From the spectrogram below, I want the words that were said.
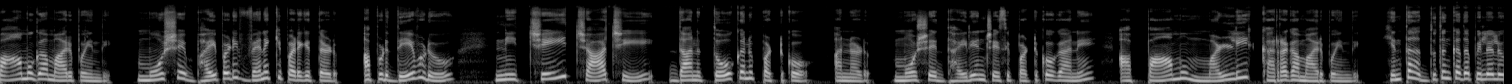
పాముగా మారిపోయింది. మోషే భయపడి వెనక్కి పడగెత్తాడు. అప్పుడు దేవుడు నీ చేయి చాచి దాని తోకను పట్టుకో అన్నాడు. మోషే ధైర్యం చేసి పట్టుకోగానే ఆ పాము మళ్ళీ కర్రగా మారిపోయింది. ఎంత అద్భుతం కదా పిల్లలు!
